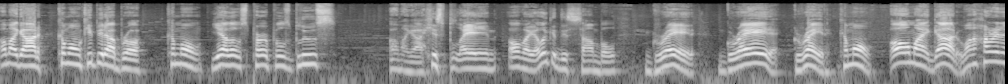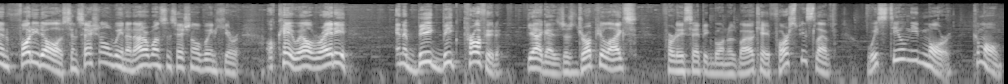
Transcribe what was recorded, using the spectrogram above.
oh my god. Come on, keep it up, bro. Come on, yellows, purples, blues. Oh my god, he's playing. Oh my god, look at this sample. Great, great, great. Come on. Oh my god, $140. Sensational win, another one sensational win here. Okay, well, already in a big, big profit. Yeah, guys, just drop your likes for this epic bonus buy. Okay, four spins left. We still need more. Come on.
